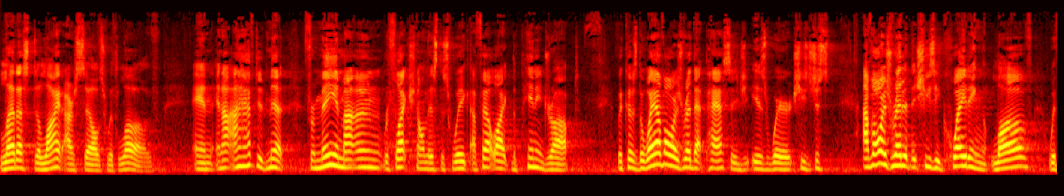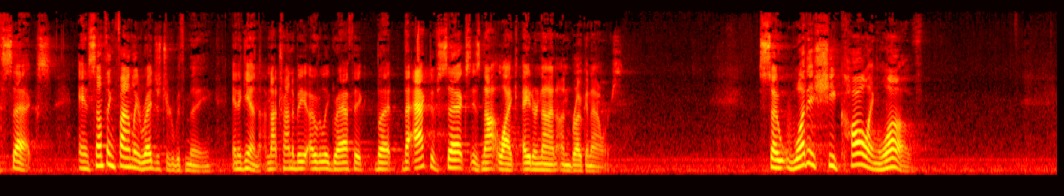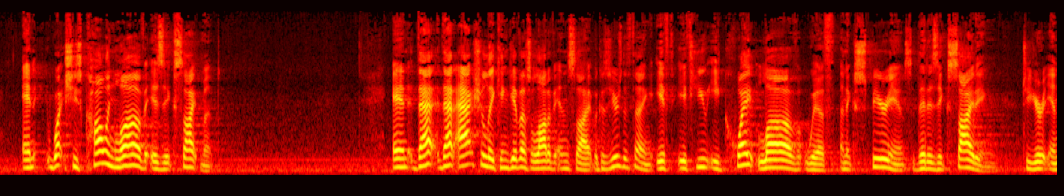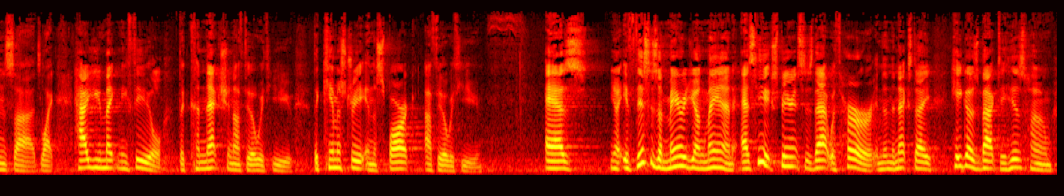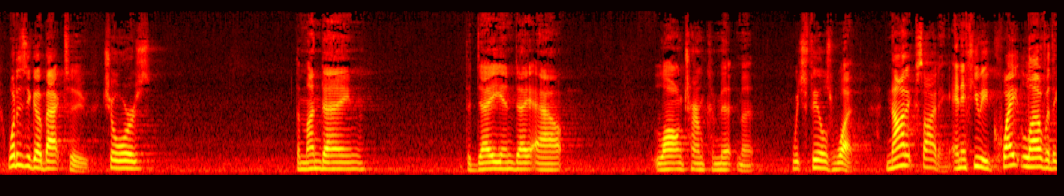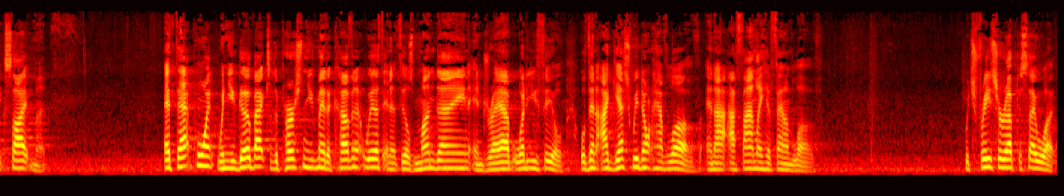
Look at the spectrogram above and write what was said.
Let us delight ourselves with love. And, and I have to admit, for me in my own reflection on this this week, I felt like the penny dropped because the way I've always read that passage is where she's just, I've always read it that she's equating love with sex. And something finally registered with me. And again, I'm not trying to be overly graphic, but the act of sex is not like eight or nine unbroken hours. So, what is she calling love? And what she's calling love is excitement. And that, that actually can give us a lot of insight because here's the thing if, if you equate love with an experience that is exciting, to your insides, like how you make me feel, the connection I feel with you, the chemistry and the spark I feel with you. As you know, if this is a married young man, as he experiences that with her, and then the next day he goes back to his home, what does he go back to? Chores, the mundane, the day in, day out, long term commitment, which feels what? Not exciting. And if you equate love with excitement, at that point, when you go back to the person you've made a covenant with and it feels mundane and drab, what do you feel? Well, then I guess we don't have love, and I, I finally have found love. which frees her up to say what?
